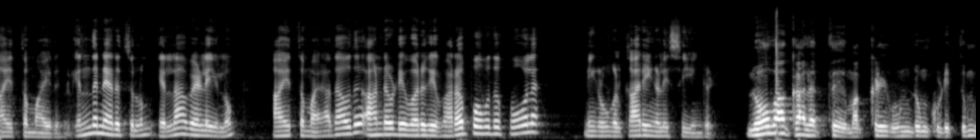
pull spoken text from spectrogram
ஆயத்தமாயிருங்கள். எந்த நேரத்திலும் எல்லா வேளையிலும் ஆயத்தமாக அதாவது ஆண்டவுடைய வருகை வரப்போவது போல நீங்கள் உங்கள் காரியங்களை செய்யுங்கள். நோவா காலத்து மக்கள் உண்டும் குடித்தும்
